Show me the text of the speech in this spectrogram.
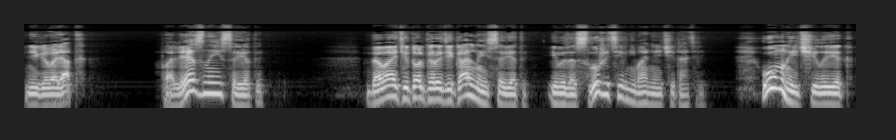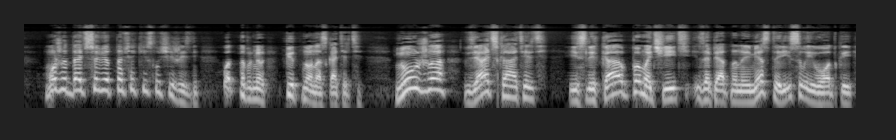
не говорят. Полезные советы. Давайте только радикальные советы, и вы заслужите внимание читателей. Умный человек может дать совет на всякий случай жизни. Вот, например, пятно на скатерти. Нужно взять скатерть и слегка помочить запятнанное место рисовой водкой,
